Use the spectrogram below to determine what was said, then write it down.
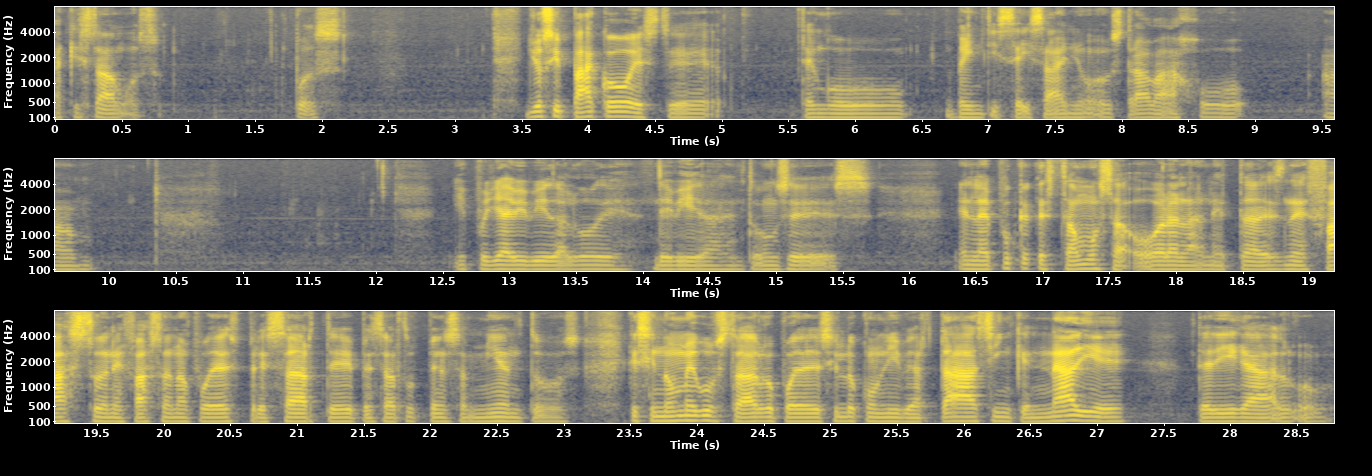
aquí estamos. Pues yo soy Paco este tengo 26 años, trabajo. Y pues ya he vivido algo de, de, vida. Entonces, en la época que estamos ahora, la neta, es nefasto, nefasto no poder expresarte, pensar tus pensamientos. Que si no me gusta algo, puedes decirlo con libertad, sin que nadie te diga algo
